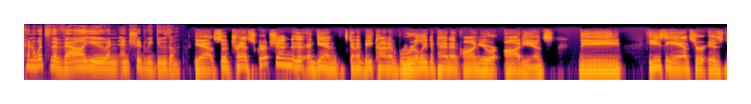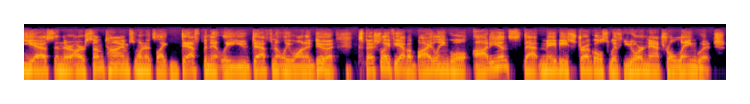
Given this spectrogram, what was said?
Kind of what's the value and, and should we do them? Yeah. So transcription, uh, again, it's going to be kind of really dependent on your audience. The easy answer is yes. And there are some times when it's like, definitely, you definitely want to do it, especially if you have a bilingual audience that maybe struggles with your natural language.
